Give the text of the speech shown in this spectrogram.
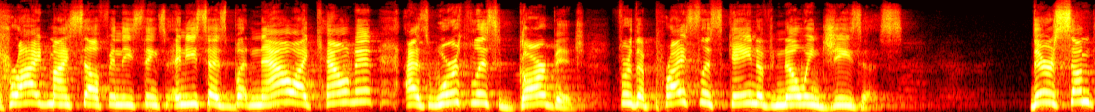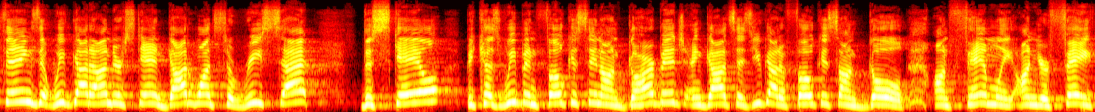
pride myself in these things. And he says, But now I count it as worthless garbage for the priceless gain of knowing Jesus. There are some things that we've got to understand. God wants to reset the scale because we've been focusing on garbage, and God says, You got to focus on gold, on family, on your faith,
